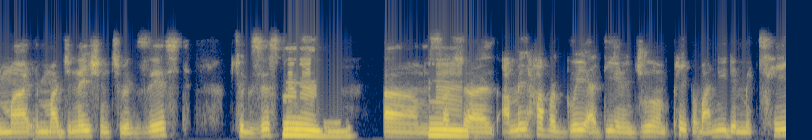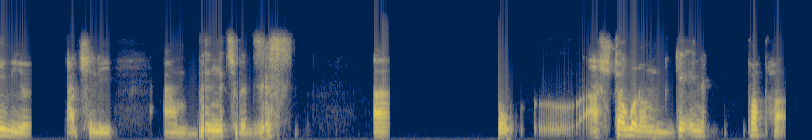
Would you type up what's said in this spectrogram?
my imagination to exist to existence Mm, um such mm. as I may have a great idea and draw on paper but I need the material to actually um bring it to exist uh, I struggled on getting the proper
